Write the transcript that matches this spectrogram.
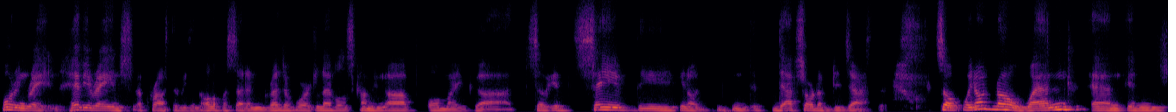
pouring rain, heavy rains across the region. All of a sudden, reservoir levels coming up. Oh my God! So it saved the, you know, that sort of disaster. So we don't know when and in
